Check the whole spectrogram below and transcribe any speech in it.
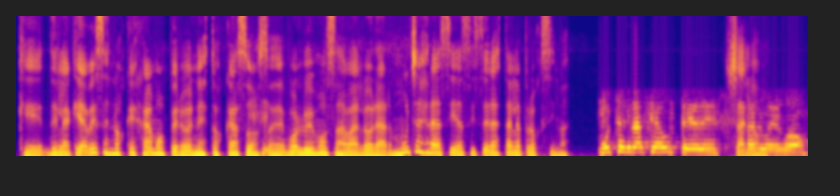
que, de la que a veces nos quejamos, pero en estos casos eh, volvemos a valorar. Muchas gracias y será hasta la próxima. Muchas gracias a ustedes. Hasta luego.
